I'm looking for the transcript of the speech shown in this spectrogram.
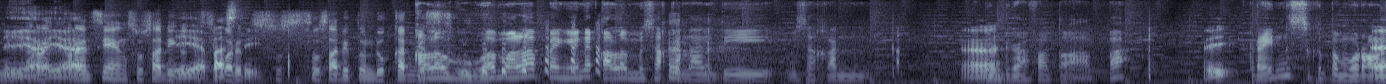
Iya, Re- iya. range yang susah di Iya, susah, pasti. sus- susah ditundukkan. Kalau gua malah pengennya kalau misalkan nanti misalkan di draft atau apa, Reigns ketemu Rollins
